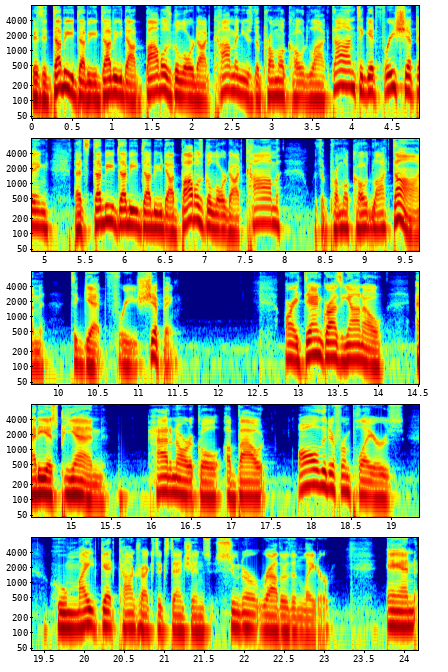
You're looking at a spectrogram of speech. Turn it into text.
Visit www.bobblesgalore.com and use the promo code locked on to get free shipping. That's www.bobblesgalore.com with the promo code locked on to get free shipping. All right, Dan Graziano at ESPN had an article about all the different players who might get contract extensions sooner rather than later. And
